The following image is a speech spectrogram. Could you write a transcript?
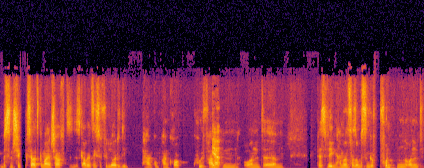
ein bisschen Schicksalsgemeinschaft, es gab jetzt nicht so viele Leute, die Punk und Punkrock cool fanden. Ja. Und ähm, deswegen haben wir uns da so ein bisschen gefunden und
